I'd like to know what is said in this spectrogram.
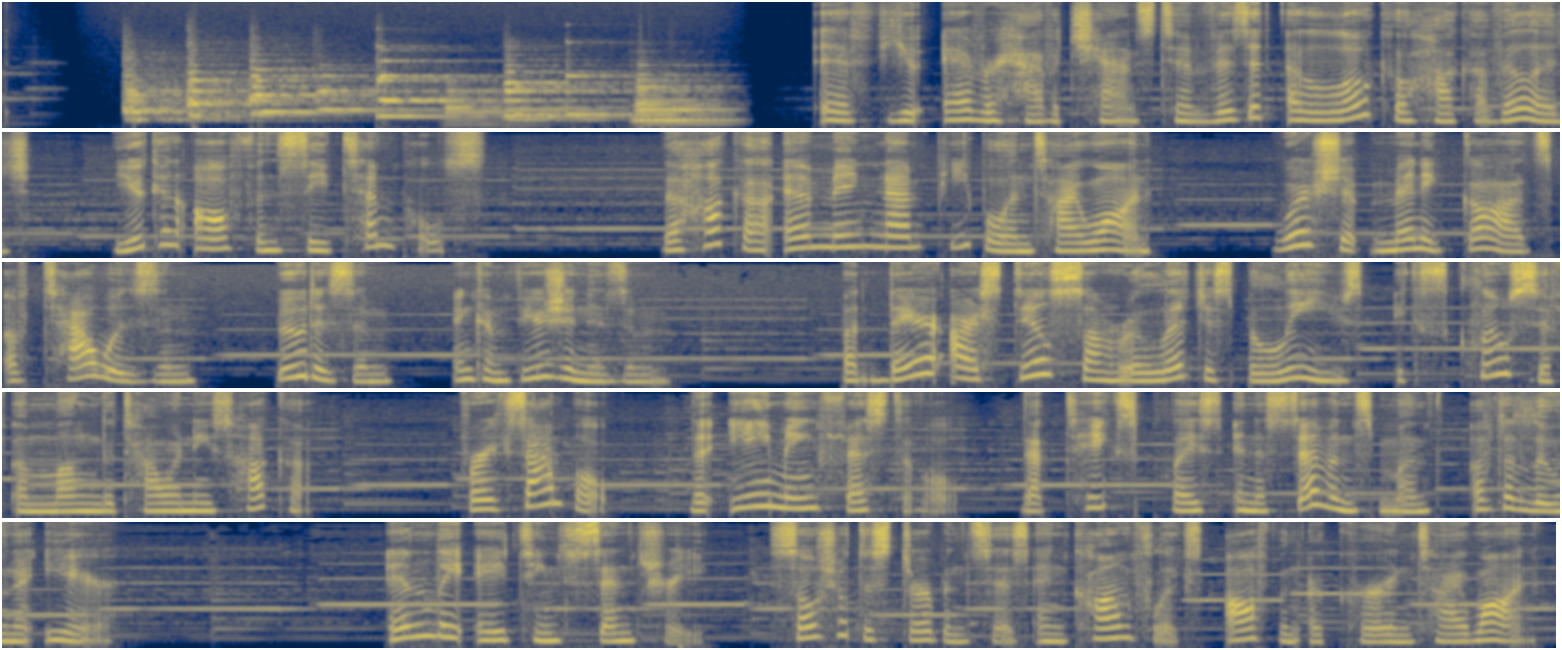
if you ever have a chance to visit a local Hakka village, you can often see temples. The Hakka and Minnan people in Taiwan worship many gods of Taoism, Buddhism, and Confucianism. But there are still some religious beliefs exclusive among the Taiwanese Hakka. For example, the Yiming festival that takes place in the seventh month of the lunar year. In the 18th century, social disturbances and conflicts often occur in Taiwan.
